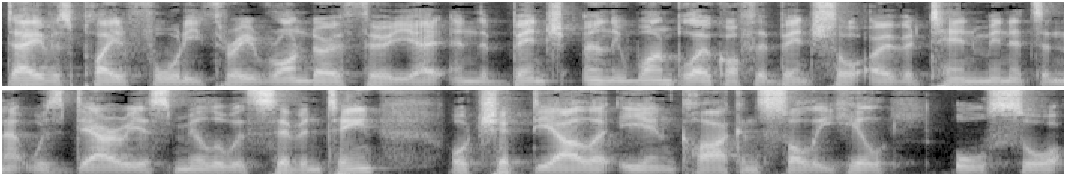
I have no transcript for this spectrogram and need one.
Davis played 43, Rondo 38, and the bench, only one bloke off the bench saw over 10 minutes, and that was Darius Miller with 17, or Cheick Diallo, Ian Clark, and Solly Hill all saw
